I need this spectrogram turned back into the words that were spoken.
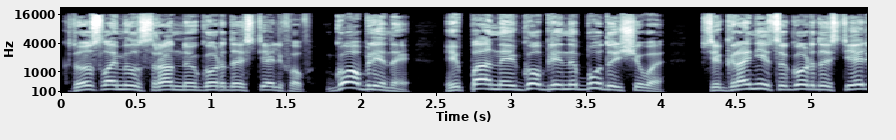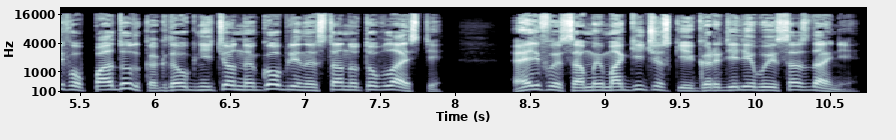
Кто сломил сраную гордость эльфов? Гоблины! И панные гоблины будущего! Все границы гордости эльфов падут, когда угнетенные гоблины станут у власти. Эльфы — самые магические и горделивые создания.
